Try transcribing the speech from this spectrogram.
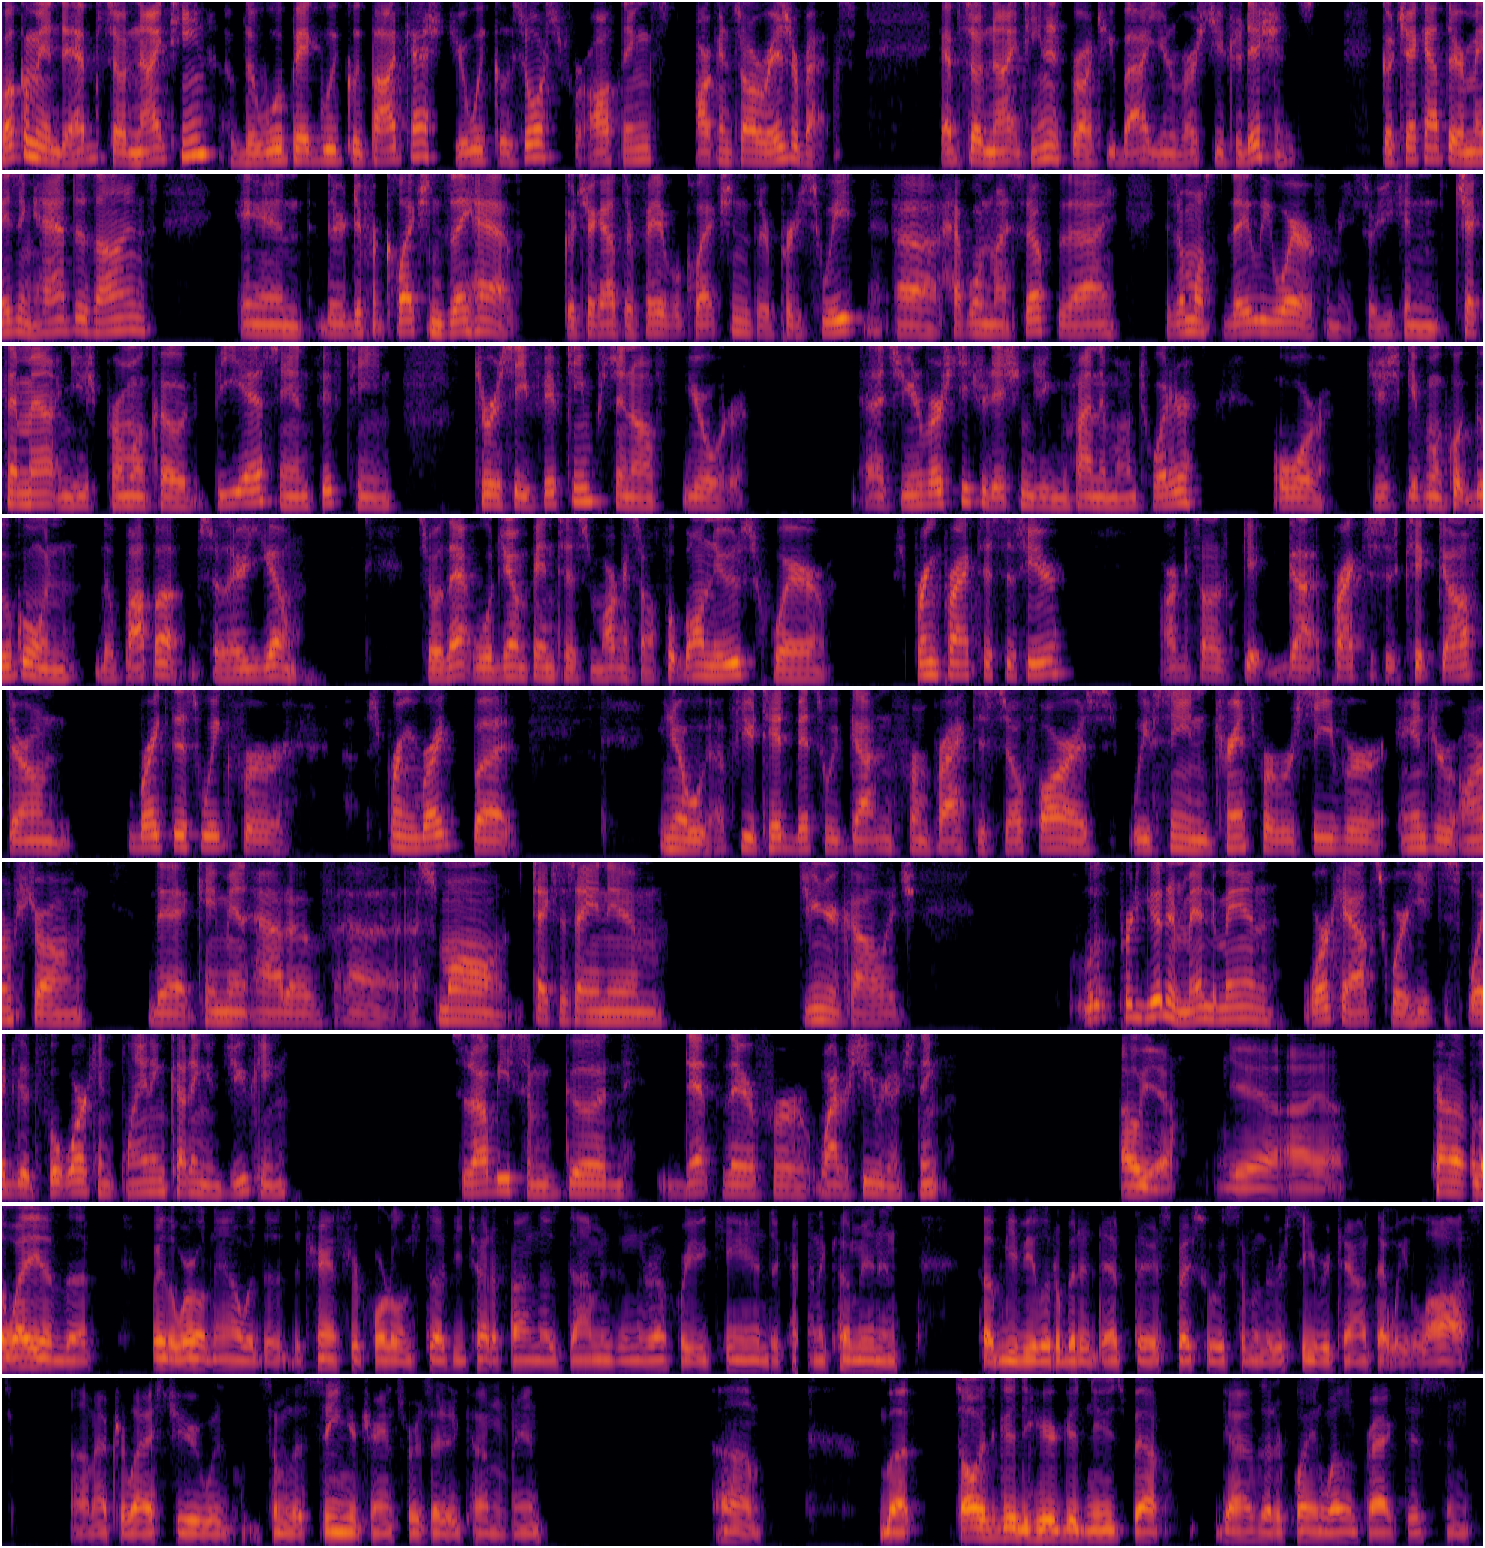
Welcome into episode 19 of the Woo Pig Weekly Podcast, your weekly source for all things Arkansas Razorbacks. Episode 19 is brought to you by University Traditions. Go check out their amazing hat designs and their different collections they have. Go check out their favorite collection. They're pretty sweet. Uh, have one myself that I is almost a daily wear for me. So you can check them out and use promo code VSN15 to receive 15% off your order. That's University Traditions. You can find them on Twitter or just give them a quick Google and they'll pop up. So there you go. So that we'll jump into some Arkansas football news where spring practice is here. Arkansas get, got practices kicked off. They're on break this week for spring break, but you know a few tidbits we've gotten from practice so far is we've seen transfer receiver Andrew Armstrong that came in out of uh, a small Texas A&M junior college looked pretty good in man-to-man workouts where he's displayed good footwork and planning, cutting, and juking. So that'll be some good depth there for wide receiver, don't you think? Oh yeah, yeah. I uh, it's kind of the way of the way of the world now with the the transfer portal and stuff. You try to find those diamonds in the rough where you can to kind of come in and help give you a little bit of depth there, especially with some of the receiver talent that we lost um, after last year with some of the senior transfers that had come in. Um, but it's always good to hear good news about guys that are playing well in practice and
